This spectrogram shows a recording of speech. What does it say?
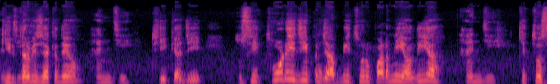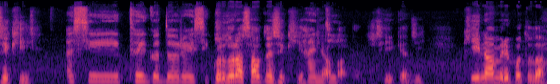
ਕੀਰਤਨ ਵੀ ਸਿੱਖਦੇ ਹੋ? ਹਾਂਜੀ। ਠੀਕ ਹੈ ਜੀ। ਤੁਸੀਂ ਥੋੜੀ ਜੀ ਪੰਜਾਬੀ ਤੁਹਾਨੂੰ ਪੜ੍ਹਨੀ ਆਉਂਦੀ ਆ? ਹਾਂਜੀ। ਕਿੱਥੋਂ ਸਿੱਖੀ? ਅਸੀਂ ਇੱਥੋਂ ਹੀ ਗੁਰਦੁਆਰੇ ਸਿੱਖੀ। ਗੁਰਦੁਆਰਾ ਸਾਹਿਬ ਤੋਂ ਹੀ ਸਿੱਖੀ ਕੀ ਹਾਂਜੀ। ਬਾਤ ਹੈ ਜੀ, ਠੀਕ ਹੈ ਜੀ। ਕੀ ਨਾਮ ਮੇਰੇ ਪੁੱਤ ਦਾ?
